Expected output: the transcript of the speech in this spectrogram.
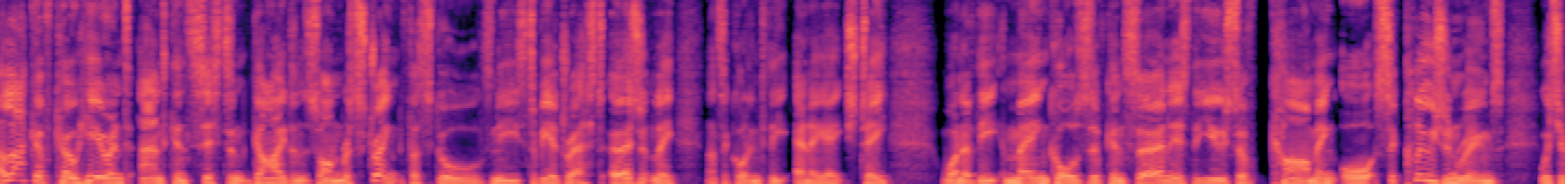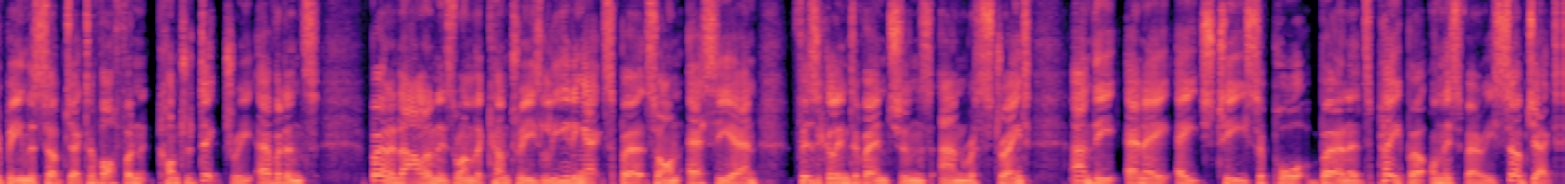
A lack of coherent and consistent guidance on restraint for schools needs to be addressed urgently. That's according to the NAHT. One of the main causes of concern is the use of calming or seclusion rooms, which have been the subject of often contradictory evidence. Bernard Allen is one of the country's leading experts on SEN, physical interventions and restraint, and the NAHT support Bernard's paper on this very subject.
